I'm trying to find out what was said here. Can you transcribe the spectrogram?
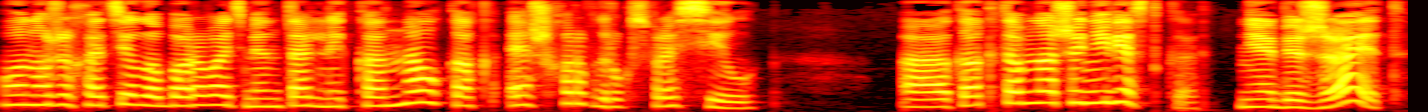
Он уже хотел оборвать ментальный канал, как Эшхар вдруг спросил. «А как там наша невестка? Не обижает?»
